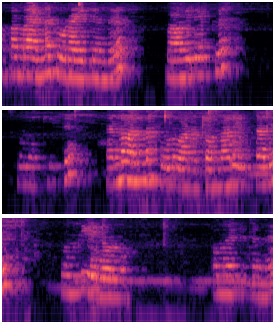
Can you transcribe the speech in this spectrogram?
അപ്പം നമ്മൾ എണ്ണ ചൂടായിട്ടുണ്ട്. മാവിലേക്ക് നോക്കിയിട്ട് എണ്ണ നല്ല ചൂട് വേണം കേട്ടോ എന്നാലേ ഇട്ടാൽ പൊന്തി വരുള്ളൂ. നമ്മൾ ഇട്ടിട്ടുണ്ട്.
